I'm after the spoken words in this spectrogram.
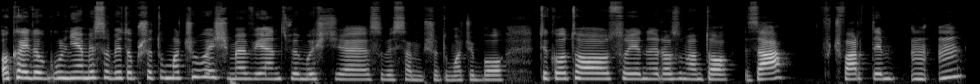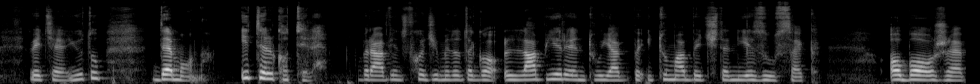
Okej, okay, ogólnie my sobie to przetłumaczyłyśmy, więc wy musicie sobie sami przetłumaczyć, bo tylko to, co nie rozumiem, to za w czwartym, mm, mm, wiecie, YouTube, demona. I tylko tyle. Dobra, więc wchodzimy do tego labiryntu jakby i tu ma być ten Jezusek. O Boże.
